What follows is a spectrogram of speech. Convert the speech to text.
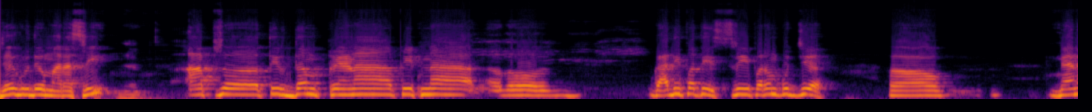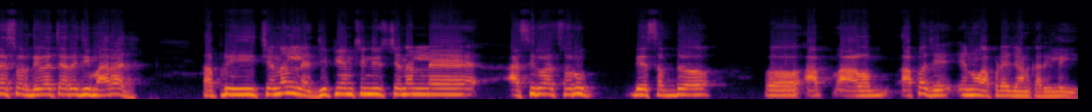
જય ગુરુદેવ મહારાજશ્રી આપ તીર્થમ પ્રેરણા પીઠના ગાદીપતિ શ્રી પરમ પૂજ્ય જ્ઞાનેશ્વર દેવાચાર્યજી મહારાજ આપણી ચેનલને જીપીએમસી ન્યૂઝ ચેનલને આશીર્વાદ સ્વરૂપ બે શબ્દ આપે છે એનું આપણે જાણકારી લઈએ.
